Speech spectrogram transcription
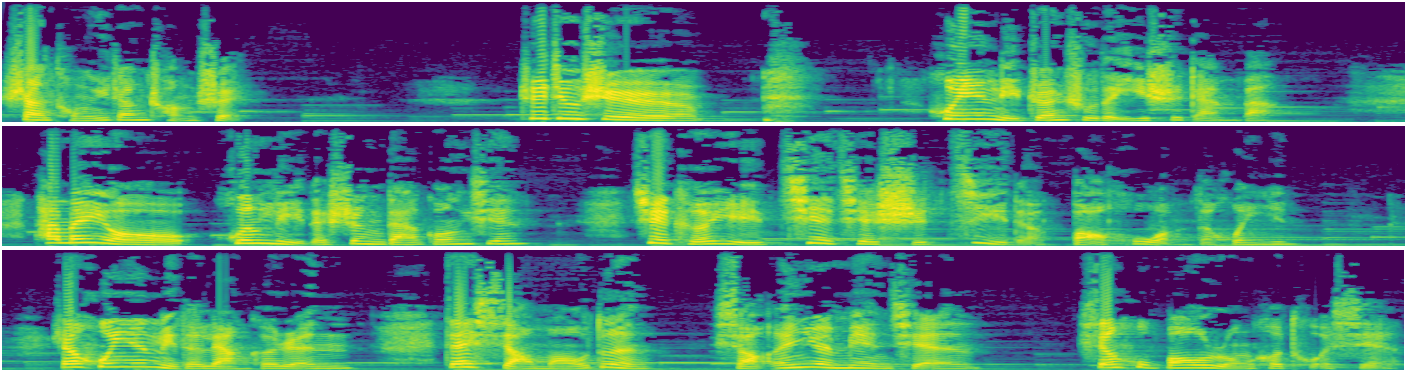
上同一张床睡。这就是 婚姻里专属的仪式感吧？它没有婚礼的盛大光鲜，却可以切切实际的保护我们的婚姻，让婚姻里的两个人在小矛盾、小恩怨面前相互包容和妥协。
